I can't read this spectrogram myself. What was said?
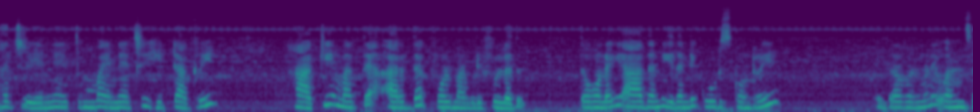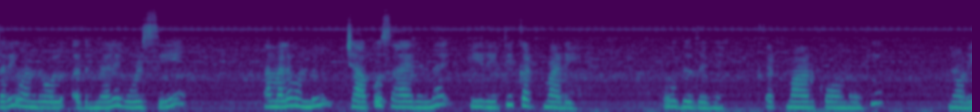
ಹಚ್ಚಿರಿ ಎಣ್ಣೆ, ತುಂಬ ಎಣ್ಣೆ ಹಚ್ಚಿ ಹಿಟ್ಟು ಹಾಕ್ರಿ. ಹಾಕಿ ಮತ್ತೆ ಅರ್ಧ ಫೋಲ್ಡ್ ಮಾಡಿಬಿಡಿ ಫುಲ್ ಅದು. ತೊಗೊಂಡೋಗಿ ಆ ದಂಡಿ, ಈ ದಂಡಿ ಕೂಡಿಸ್ಕೊಂಡ್ರಿ. ಈ ಥರ ಮಾಡಿ ಒಂದು ಸರಿ ಒಂದು ರೋಲ್ ಅದ್ರ ಮೇಲೆ ಉಳಿಸಿ, ಆಮೇಲೆ ಒಂದು ಚಾಕು ಸಹಾಯದಿಂದ ಈ ರೀತಿ ಕಟ್ ಮಾಡಿ ಉದ್ದುದಿಗೆ ಕಟ್ ಮಾಡ್ಕೊಂಡು ಹೋಗಿ ನೋಡಿ,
